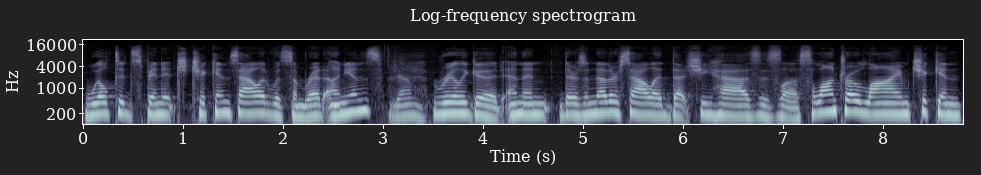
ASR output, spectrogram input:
wilted spinach chicken salad with some red onions. Yum. Really good. And then there's another salad that she has is uh, cilantro, lime, chicken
